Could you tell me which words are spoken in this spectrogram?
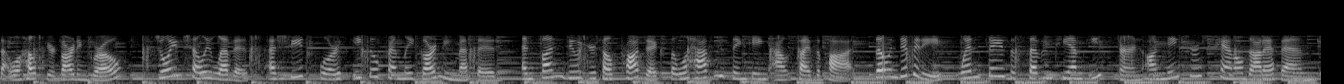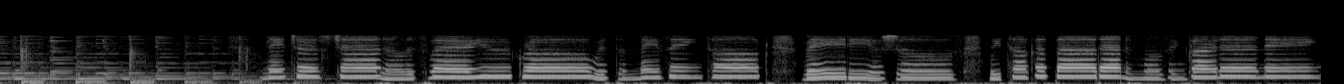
that will help your garden grow? Join Shelly Levis as she explores eco-friendly gardening methods and fun do-it-yourself projects that will have you thinking outside the pot. Serendipity, Wednesdays at 7 p.m. Eastern on natureschannel.fm. Nature's Channel is where you grow amazing talk radio shows. We talk about animals and gardening,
